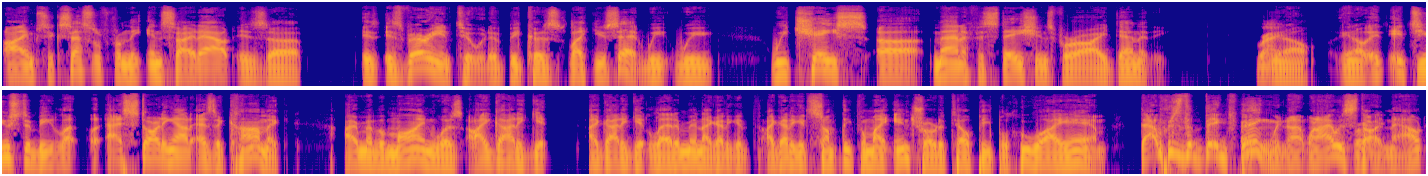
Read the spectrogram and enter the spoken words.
I'm successful from the inside out is uh is, is very intuitive because, like you said, we we we chase uh manifestations for our identity. Right. You know, you know, it, it used to be like as starting out as a comic. I remember mine was I got to get I got to get Letterman. I got to get I got to get something for my intro to tell people who I am. That was the big thing when I, when I was starting out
